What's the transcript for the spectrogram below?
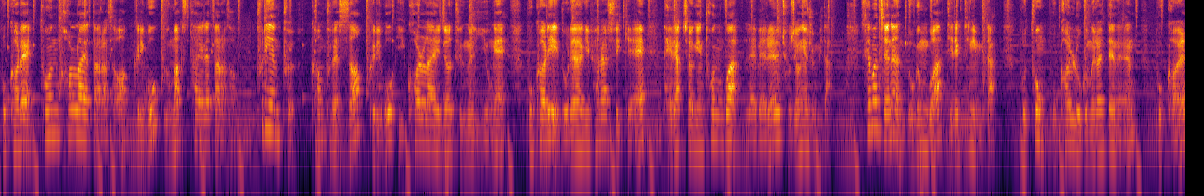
보컬의 톤 컬러에 따라서 그리고 음악 스타일에 따라서 프리앰프, 컴프레서, 그리고 이퀄라이저 등을 이용해 보컬이 노래하기 편할 수 있게 대략적인 톤과 레벨을 조정해 줍니다 세 번째는 녹음과 directing입니다. 보통 보컬 녹음을 할 때는 보컬,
